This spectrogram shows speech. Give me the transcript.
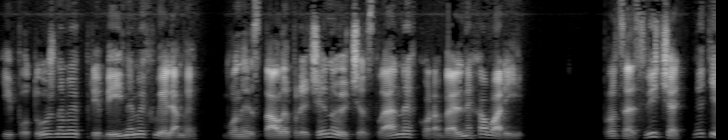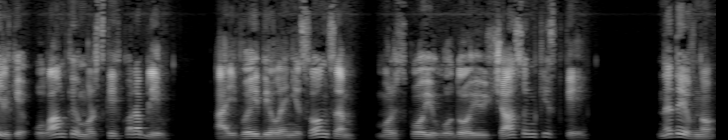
і потужними прибійними хвилями вони стали причиною численних корабельних аварій. Про це свідчать не тільки уламки морських кораблів, а й вибілені сонцем морською водою часом кістки. Не дивно,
